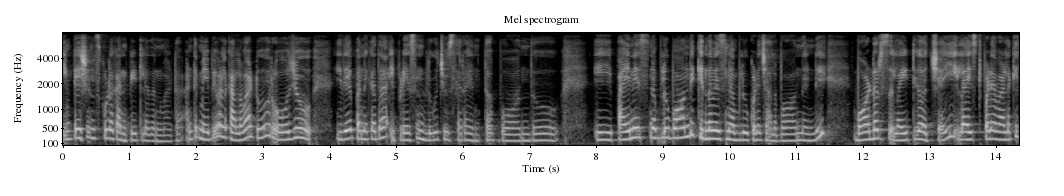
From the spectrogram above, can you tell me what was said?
ఇంపేషన్స్ కూడా కనిపించలేదు అనమాట అంటే మేబీ వాళ్ళకి అలవాటు రోజు ఇదే పని కదా. ఇప్పుడు వేసిన బ్లూ చూసారా? ఎంత బాగుందో. ఈ పైన వేసిన బ్లూ బాగుంది కింద వేసిన బ్లూ కూడా చాలా బాగుందండి. బార్డర్స్ లైట్గా వచ్చాయి. ఇలా ఇష్టపడే వాళ్ళకి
